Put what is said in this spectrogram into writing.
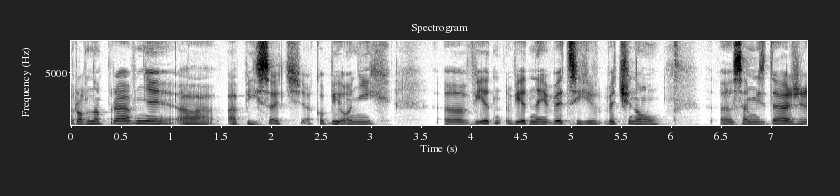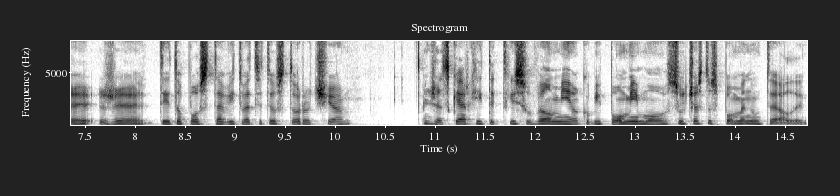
rovnoprávne a, a písať akoby o nich e, v, jed, v jednej veci. Väčšinou e, sa mi zdá, že, že tieto postavy 20. storočia ženské architektky sú veľmi akoby pomimo, sú často spomenuté, ale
